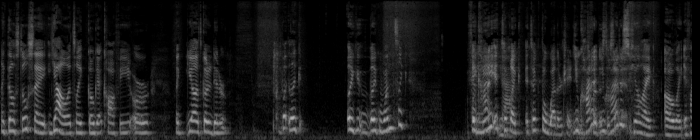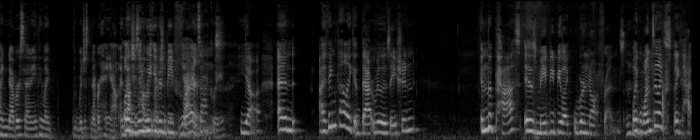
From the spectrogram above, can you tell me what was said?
Like they'll still say, "Yeah, let's like go get coffee," or like, "Yeah, let's go to dinner." But like, like like once like for It kinda- me, it took like it took the weather changing. you kind of you kind of just feel like oh like if i never said anything like we would just never hang out and Like, that's just would how we even be is. yeah friends? exactly Yeah. And I think that like that realization in the past it has made me be like we're not friends. Mm-hmm. Like once they like like ha-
